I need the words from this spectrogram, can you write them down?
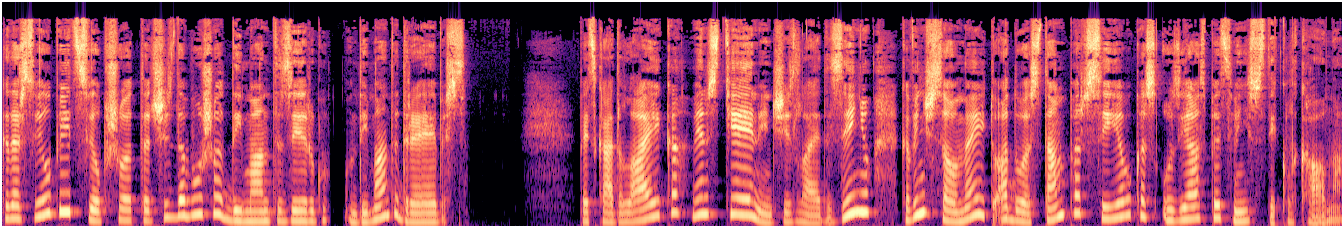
Kad ar svilpīti svilpšot, tad šis dabūšot dimanta zirgu un dimanta drēbes. Pēc kāda laika viens ķēniņš izlaida ziņu, ka viņš savu meitu atdos tam par sievu, kas uzjās pēc viņas stikla kalnā.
